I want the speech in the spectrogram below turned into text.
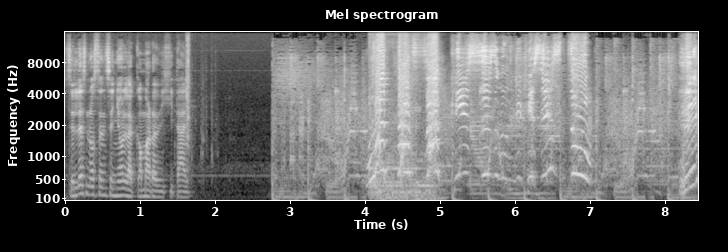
Celes nos enseñó la cámara digital. ¿Qué es eso? ¿Qué, es esto? ¿Eh?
